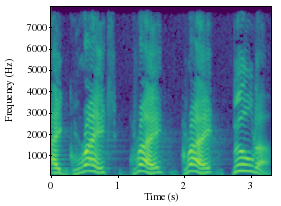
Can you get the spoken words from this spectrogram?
a great, great, great builder.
